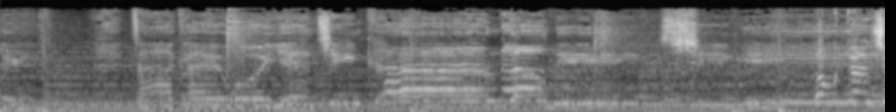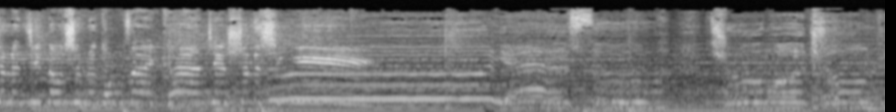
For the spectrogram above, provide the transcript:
灵打开我眼睛，看到你心意。让我们更深的进到神的同在，看见神的心意。触摸众人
